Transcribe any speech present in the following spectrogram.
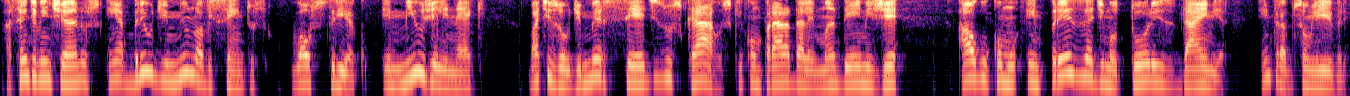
Há 120 anos, em abril de 1900, o austríaco Emil Jelinek batizou de Mercedes os carros que comprara da alemã DMG, algo como Empresa de Motores Daimler, em tradução livre.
